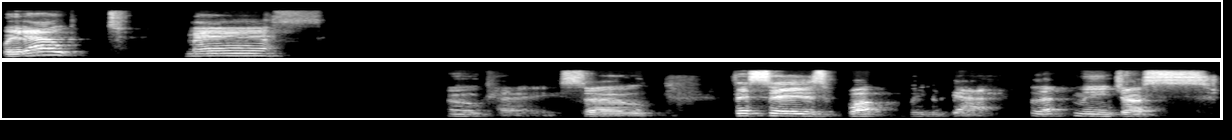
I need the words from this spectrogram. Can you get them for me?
Without math. Okay, so this is what we get. Let me just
